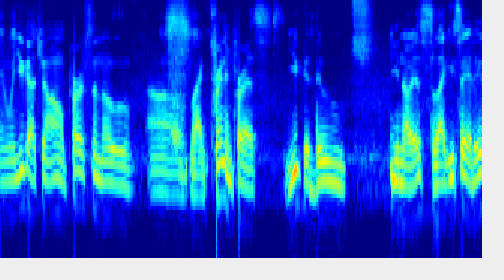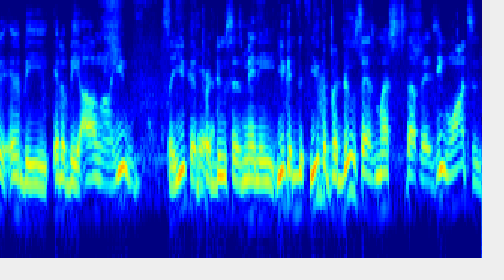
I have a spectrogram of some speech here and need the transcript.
and when you got your own personal um, like printing press, you could do, you know, it's like you said, it, it'll be it'll be all on you. So you could Yeah. produce as many, you could you could produce as much stuff as you want to.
